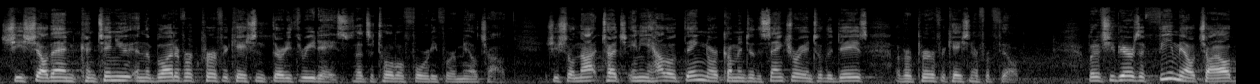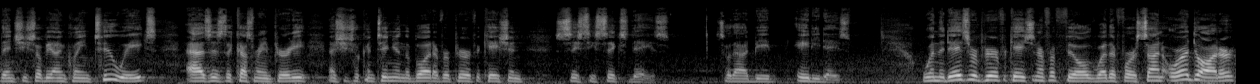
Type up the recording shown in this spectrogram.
She shall then continue in the blood of her purification 33 days. So that's a total of 40 for a male child. She shall not touch any hallowed thing, nor come into the sanctuary until the days of her purification are fulfilled. But if she bears a female child, then she shall be unclean two weeks, as is the customary impurity, and she shall continue in the blood of her purification 66 days. So that would be 80 days. When the days of her purification are fulfilled, whether for a son or a daughter,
